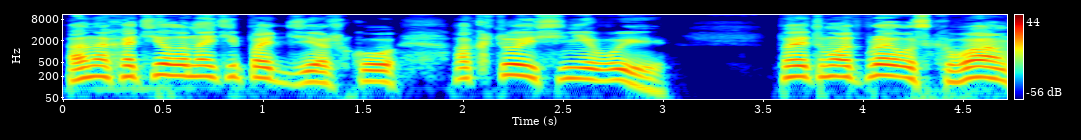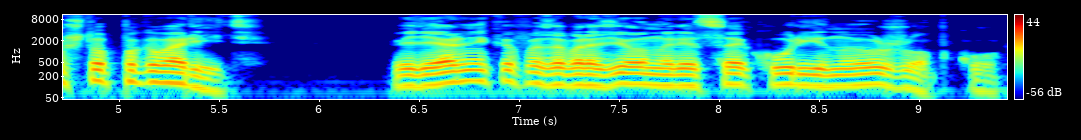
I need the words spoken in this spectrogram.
Она хотела найти поддержку, а кто, если не вы? Поэтому отправилась к вам, чтобы поговорить. Ведерников изобразил на лице куриную жопку,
